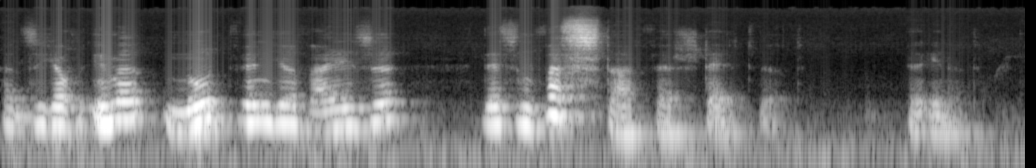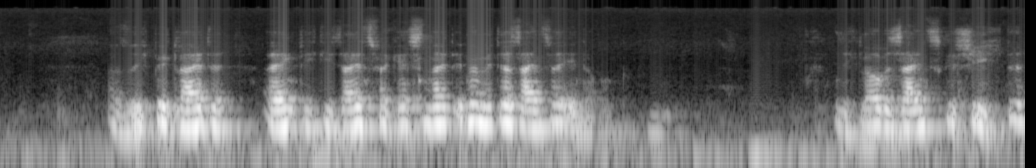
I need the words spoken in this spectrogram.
hat sich auch immer notwendigerweise dessen, was da verstellt wird, erinnert. Also ich begleite eigentlich die Seinsvergessenheit immer mit der Seinserinnerung. Und ich glaube, Seinsgeschichte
